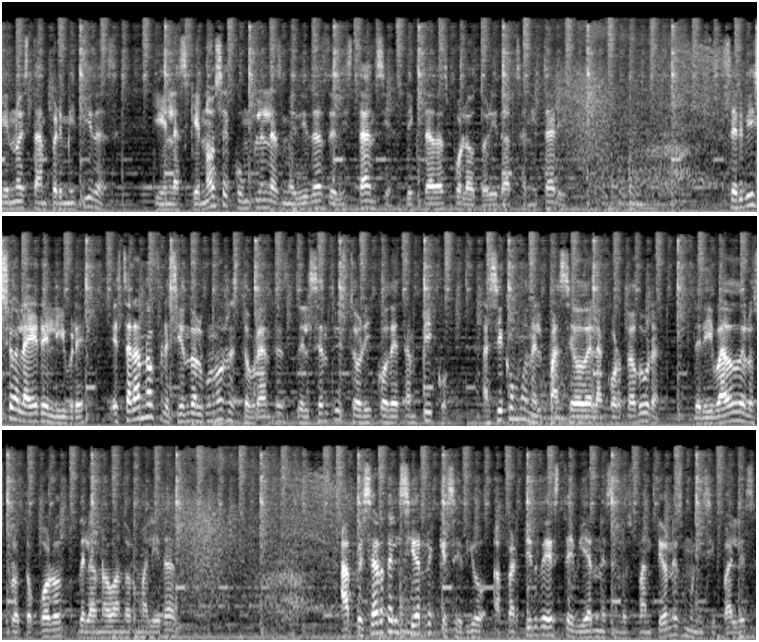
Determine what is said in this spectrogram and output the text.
que no están permitidas y en las que no se cumplen las medidas de distancia dictadas por la autoridad sanitaria. Servicio al aire libre estarán ofreciendo algunos restaurantes del centro histórico de Tampico, así como en el Paseo de la Cortadura, derivado de los protocolos de la nueva normalidad. A pesar del cierre que se dio a partir de este viernes en los panteones municipales,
